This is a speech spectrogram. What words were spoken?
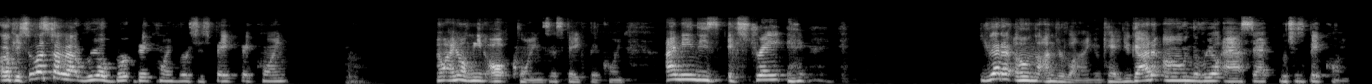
Okay, so let's talk about real Bitcoin versus fake Bitcoin. No, I don't mean altcoins as fake Bitcoin. I mean these extreme. you got to own the underlying, okay? You got to own the real asset, which is Bitcoin,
